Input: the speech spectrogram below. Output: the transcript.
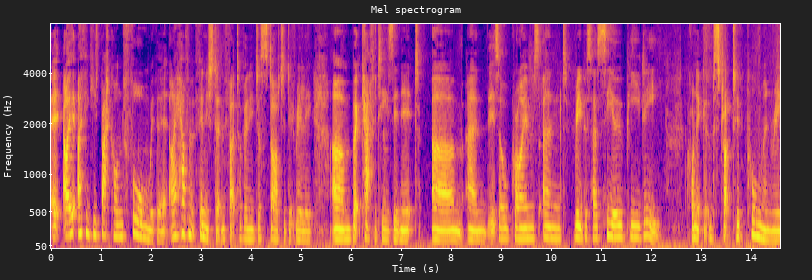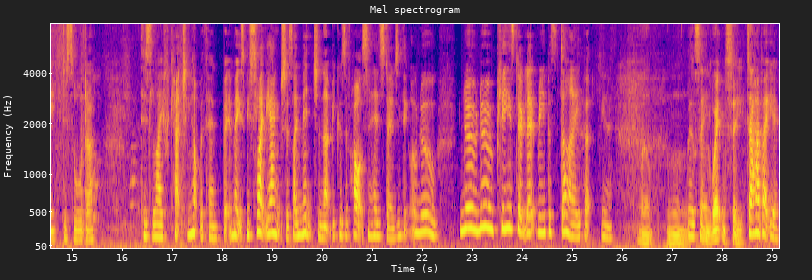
I, I think he's back on form with it. I haven't finished it. In fact, I've only just started it, really. Um, but Cafferty's in it, um, and it's old crimes, and Rebus has COPD, chronic obstructive pulmonary disorder his life catching up with him, but it makes me slightly anxious. I mention that because of hearts and headstones. You think, oh no, no, no, please don't let Rebus die. But you know, Well, we'll see. we'll wait and see. So, how about you?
